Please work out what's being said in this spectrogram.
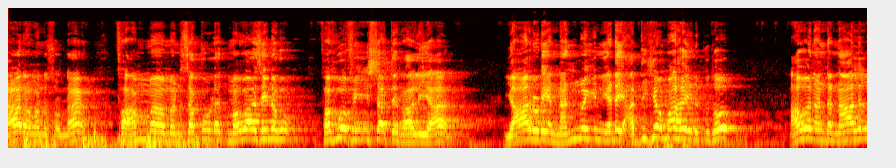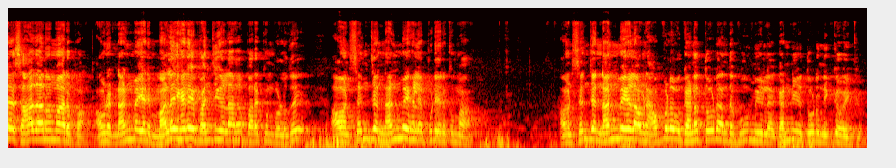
யார் அவன் சொன்னா அம்மா மன் சகுலத் மவாசினகும் ஃபஹுவ ஃபி ஈஷாத்து ராலியா. யாருடைய நன்மையின் எடை அதிகமாக இருக்குதோ அவன் அந்த நாளில் சாதாரணமாக இருப்பான். அவனோட நன்மை எடை மலைகளே பஞ்சுகளாக பறக்கும் பொழுது அவன் செஞ்ச நன்மைகள் எப்படி இருக்குமா? அவன் செஞ்ச நன்மைகள் அவனை அவ்வளவு கனத்தோடு அந்த பூமியில் கண்ணியத்தோடு நிற்க வைக்கும்.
